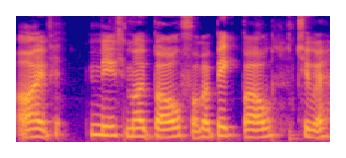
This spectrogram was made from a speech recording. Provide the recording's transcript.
I've moved my bowl from a big bowl to a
